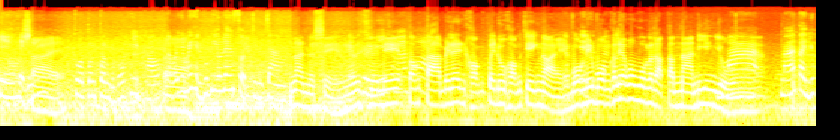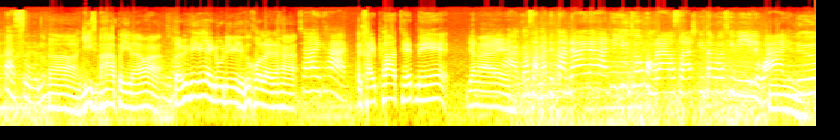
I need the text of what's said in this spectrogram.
จริงเห็นใช่ตัวตนๆของพวกพี่เขาแต่ว่ายังไม่เห็นพวกพี่เล่นสดจริงจัง นั่นน่ะสิงั้นคืนนี้ต้องตามไปเล่นของไปดูของจริงหน่อย วงนี้วงก็เรียกว่าวงระดับตำนานที่ยังอยู่นะ มาตั้งแต่ยุค 80 อ่า25 ปีแล้วอะ แต่พี่ๆก็ยังดูดีกันอยู่ทุกคนเลยนะฮะ ใช่ค่ะ ใครพลาดเทปนี้ยังไง ค่ะก็สามารถติดตามได้นะคะที่ YouTube ของเรา slash g u i t a r o TV หรือว่าอืมอย่าลืม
